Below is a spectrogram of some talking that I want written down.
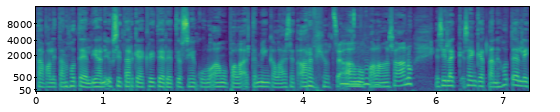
tai valitaan hotellia, niin yksi tärkeä kriteeri, että jos siihen kuuluu aamupala, että minkälaiset arviot se aamupala on saanut. Ja sillä sen kertainen hotelli,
